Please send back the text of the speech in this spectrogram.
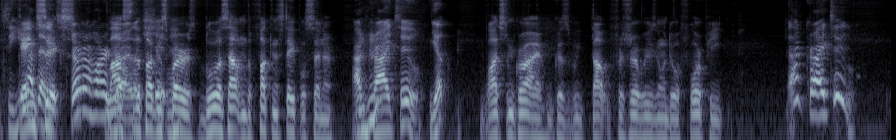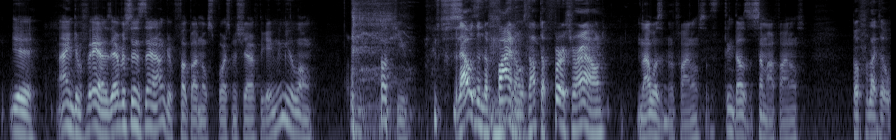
See, you game got that six, external hard lost drive, to the like fucking shit, man. Spurs, blew us out in the fucking Staples Center. I'd mm-hmm. cry too. Yep. Watched them cry because we thought for sure we was gonna do a four peat. I'd cry too. Yeah, I ain't give a yeah, Ever since then, I don't give a fuck about no sportsmanship after the game. Leave me alone. fuck you. But that was in the finals, not the first round. No, that wasn't the finals. I think that was the semifinals. But for like the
